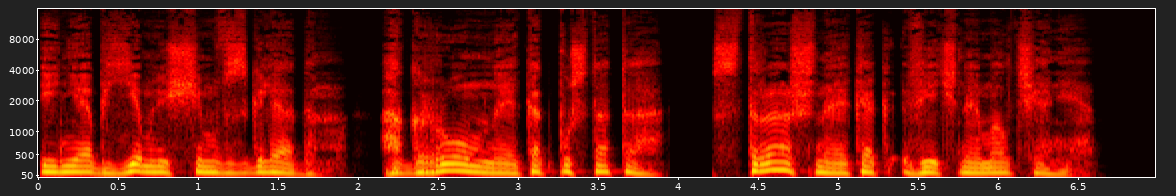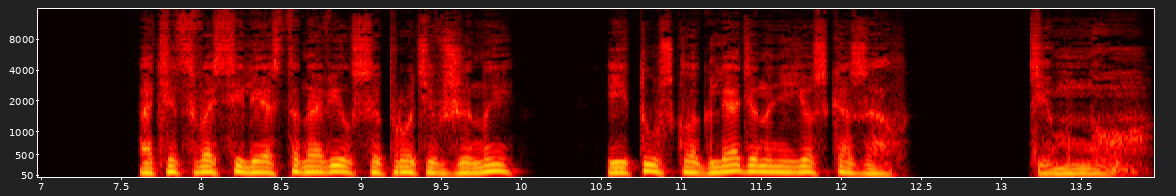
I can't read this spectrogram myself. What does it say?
и необъемлющим взглядом, огромное, как пустота, страшное, как вечное молчание. Отец Василий остановился против жены и, тускло глядя на нее, сказал «Темно.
